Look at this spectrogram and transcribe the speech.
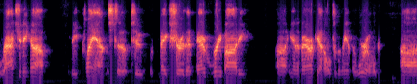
ratcheting up the plans to, to make sure that everybody uh, in America and ultimately in the world uh,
